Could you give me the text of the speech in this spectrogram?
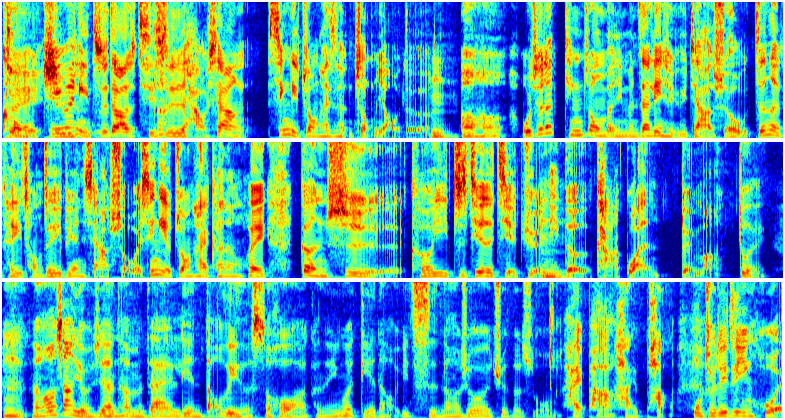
恐惧，因为你知道，其实好像心理状态是很重要的。嗯嗯哼，我觉得听众们，你们在练习瑜伽的时候，真的可以从这一边下手。哎，心理的状态可能会更是可以直接的解决你的卡关，对吗？对，嗯。然后像有些人他们在练倒立的时候啊，可能因为跌倒一次，然后就会觉得说害怕，害怕。我觉得一定会，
